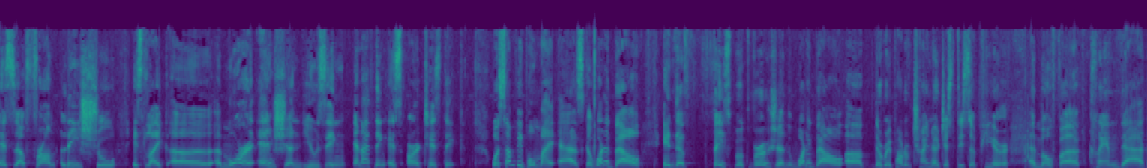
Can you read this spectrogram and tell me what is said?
It's uh, from Li Shu. It's like a, a more ancient using, and I think it's artistic. Well, some people might ask, what about in the Facebook version. What about uh, the Republic of China just disappear? And MOFA claimed that.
